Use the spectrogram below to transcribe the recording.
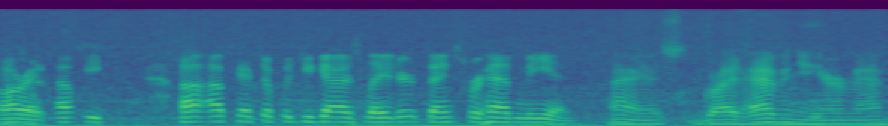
All right, I'll be. Uh, I'll catch up with you guys later. Thanks for having me in. Hey, it's great having you here, man.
